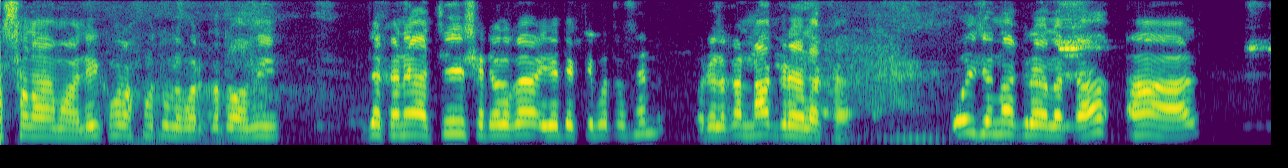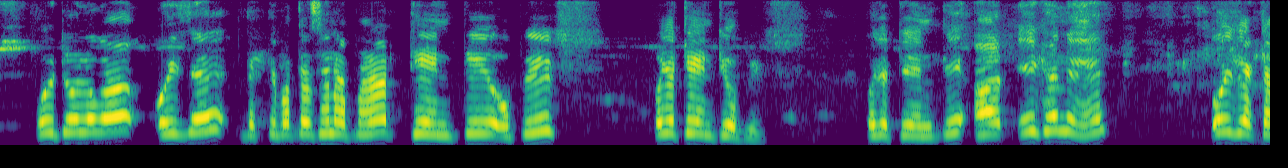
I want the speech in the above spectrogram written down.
আসসালামু আলাইকুম রহমতুল্লাহ বরকত। আমি যেখানে আছি, সেটা হলো এই যে দেখতে পাচ্ছেন, ওটা হলো নাগরা এলাকা। ওই যে নাগরা এলাকা, আর ওইটা হলো ওই যে দেখতে পাচ্ছেন আপনারা টিএনটি অফিস ওই যে টিএনটি অফিস ওই যে টিএনটি আর এইখানে ওই যে একটা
